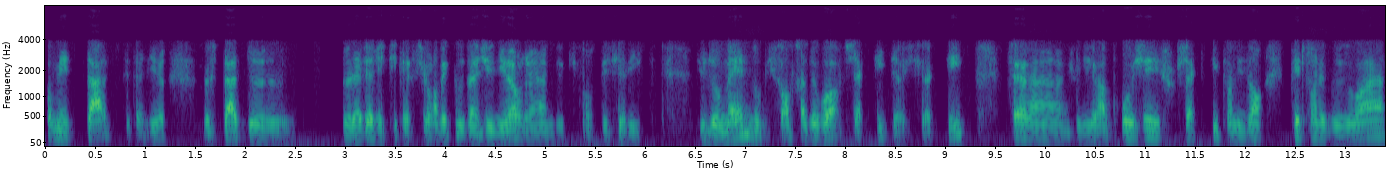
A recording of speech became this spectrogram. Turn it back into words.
premier stade, c'est-à-dire le stade de, de, la vérification avec nos ingénieurs hein, qui sont spécialistes du domaine. Donc, ils sont en train de voir chaque site avec chaque site, faire un, je veux dire, un projet sur chaque site en disant quels sont les besoins,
